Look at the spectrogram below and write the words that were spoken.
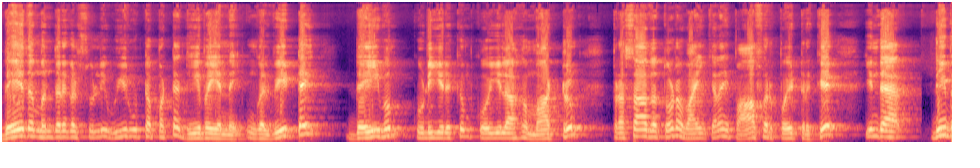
வேத மந்திரங்கள் சொல்லி உயிரூட்டப்பட்ட தீப எண்ணெய். உங்கள் வீட்டை தெய்வம் குடியிருக்கும் கோயிலாக மாற்றும் பிரசாதத்தோட வாங்கிக்கலாம். இப்போ ஆஃபர் போயிட்டுருக்கு. இந்த தீப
